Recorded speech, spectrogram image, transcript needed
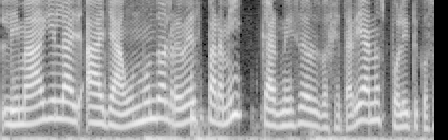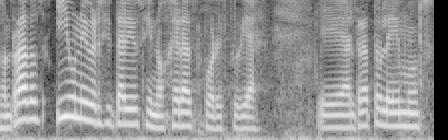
Lima Águila, ah, ya, Un Mundo al Revés para mí, carniceros vegetarianos, políticos honrados y universitarios sin ojeras por estudiar. Eh, al rato leemos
